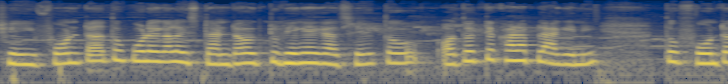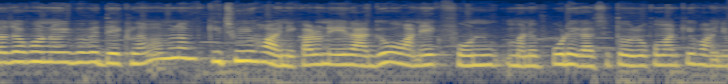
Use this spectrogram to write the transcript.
সেই ফোনটা তো পড়ে গেল, স্ট্যান্ডটাও একটু ভেঙে গেছে, তো অত একটা খারাপ লাগেনি। তো ফোনটা যখন ওইভাবে দেখলাম, আমি বললাম কিছুই হয়নি, কারণ এর আগেও অনেক ফোন মানে পড়ে গেছে, তো ওরকম আর কি হয়নি।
